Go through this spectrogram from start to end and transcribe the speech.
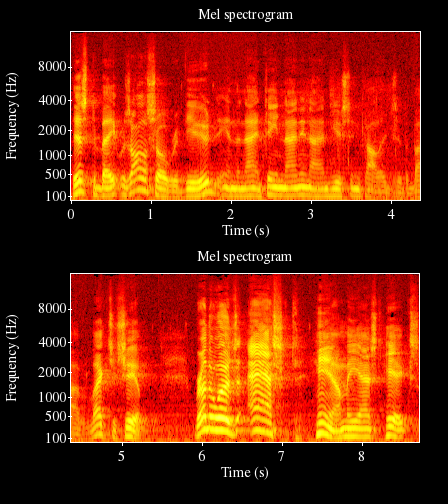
This debate was also reviewed in the 1999 Houston College of the Bible lectureship. Brother Woods asked him, he asked Hicks,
